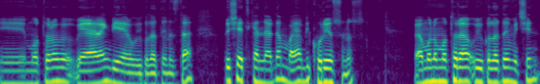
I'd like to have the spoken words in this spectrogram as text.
e, motora veya herhangi bir yere uyguladığınızda dış etkenlerden bayağı bir koruyorsunuz. Ben bunu motora uyguladığım için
